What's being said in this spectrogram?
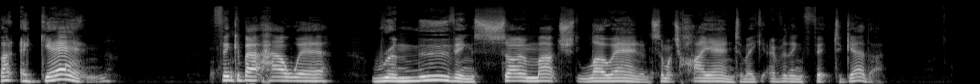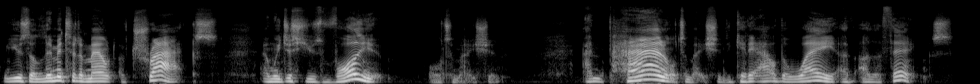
But again, think about how we're removing so much low end and so much high end to make everything fit together. We use a limited amount of tracks and we just use volume automation and pan automation to get it out of the way of other things.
